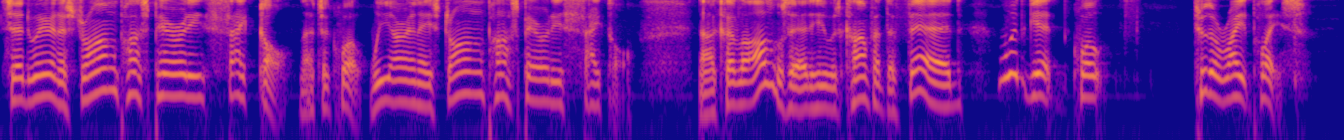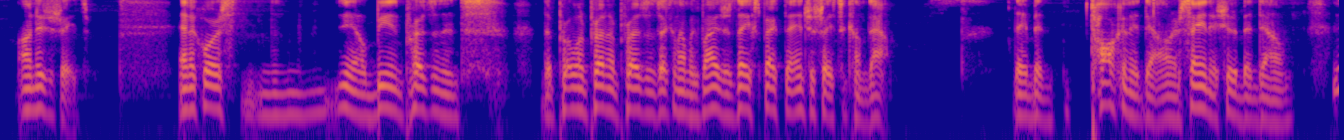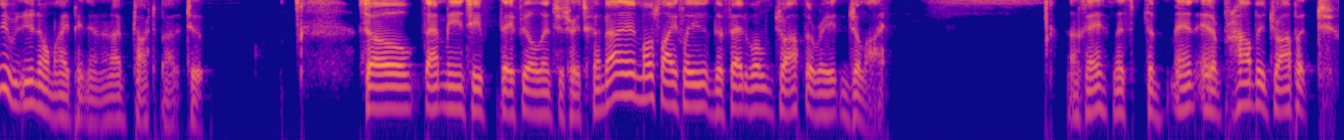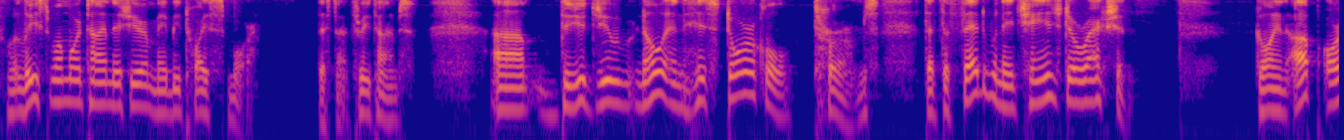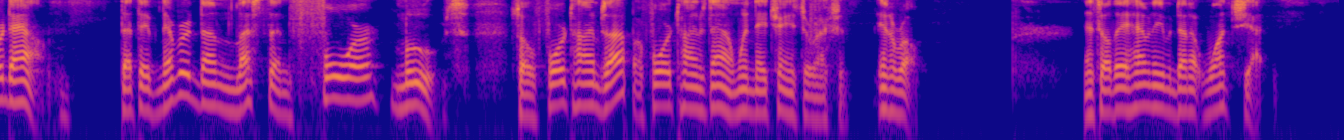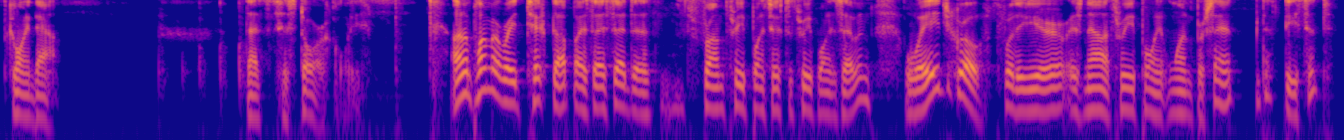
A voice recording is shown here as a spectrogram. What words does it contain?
said, We're in a strong prosperity cycle. That's a quote. We are in a strong prosperity cycle. Now, Kudlow also said he was confident the Fed would get, quote, to the right place on interest rates. And of course, you know, being president's, the president president's economic advisors, they expect the interest rates to come down. They've been talking it down or saying it should have been down. And you, you know my opinion, and I've talked about it too. So that means he, they feel interest rates come down, and most likely the Fed will drop the rate in July. Okay, that's the and it'll probably drop it at least one more time this year, maybe twice more. This time, three times. Um, do you do you know in historical terms that the Fed, when they change direction, going up or down, that they've never done less than four moves. So four times up or four times down when they change direction in a row. And so they haven't even done it once yet, going down. That's historically. Unemployment rate ticked up, as I said, to, from 3.6 to 3.7. Wage growth for the year is now at 3.1%. That's decent.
